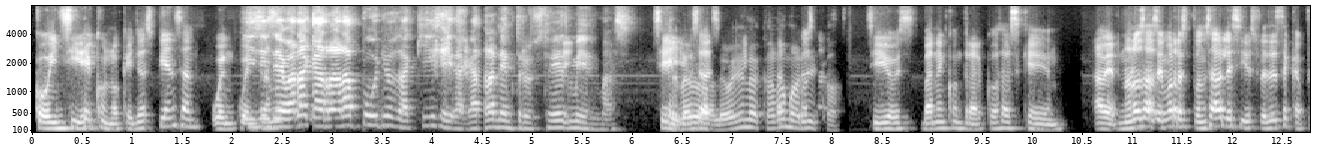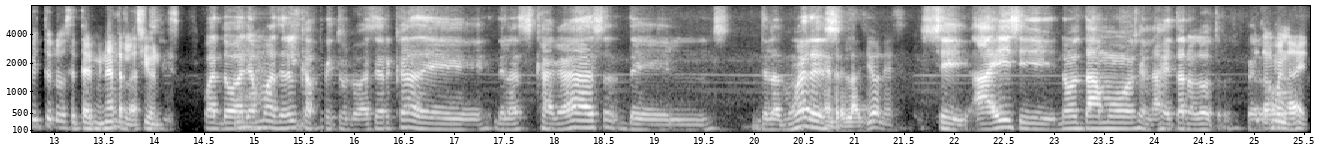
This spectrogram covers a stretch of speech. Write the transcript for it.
coincide con lo que ellas piensan o Y si encuentran. se van a agarrar a puños aquí, se agarran entre ustedes mismas. Sí, es o sea, verdad, le doy en la cara, marica. sí, pues, van a encontrar cosas que, a ver, no nos hacemos responsables y después de este capítulo se terminan relaciones. Cuando vayamos a hacer el capítulo acerca de, de las cagadas del- de las mujeres, En relaciones. sí, ahí sí nos damos en la jeta nosotros. Pero Estamos en la E.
